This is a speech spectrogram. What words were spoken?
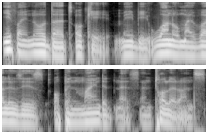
if I know that, okay, maybe one of my values is open mindedness and tolerance,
